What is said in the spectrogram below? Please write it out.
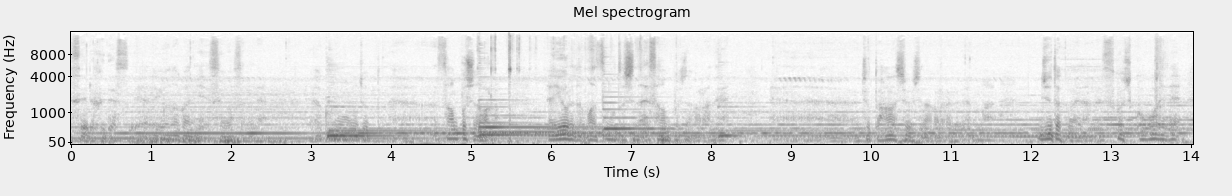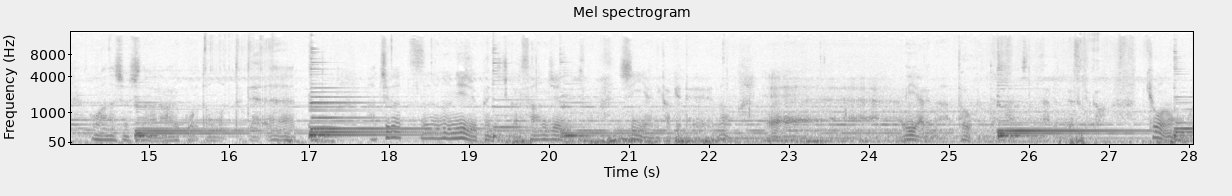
セルフですね。夜中にすいませんね。このままちょっとね散歩しながら夜の松本市内散歩しながらね、えー、ちょっと話をしながら、ね、まあ、住宅街なんで少し小声でお話をしながら歩こうと思ってて、えー、8月の29日から30日の深夜にかけての、えー、リアルなトークみたいな話になるんですけど今日の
